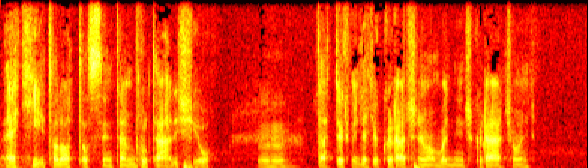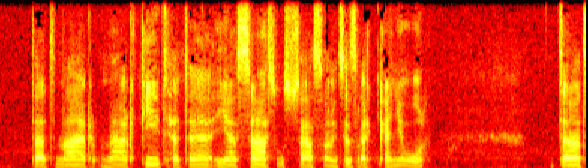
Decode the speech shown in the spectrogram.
egy hét alatt, azt szerintem brutális jó. Uh-huh. Tehát tök mindegy, hogy karácsony van, vagy nincs karácsony. Tehát már, már két hete ilyen 120-130 ezerekkel nyomul. Tehát,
